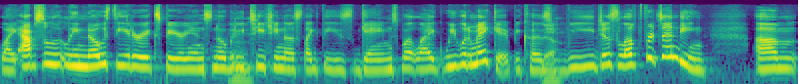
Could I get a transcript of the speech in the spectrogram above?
like absolutely no theater experience, nobody teaching us like these games, but like we would make it because Yeah. we just loved pretending. Um,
